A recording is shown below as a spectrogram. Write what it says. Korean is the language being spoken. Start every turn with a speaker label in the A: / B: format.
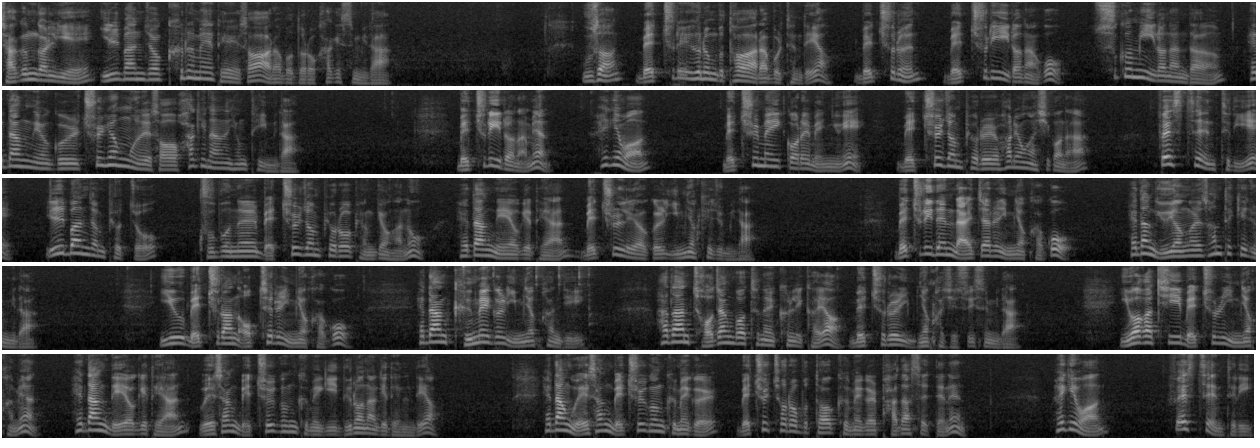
A: 자금 관리의 일반적 흐름에 대해서 알아보도록 하겠습니다. 우선 매출의 흐름부터 알아볼 텐데요. 매출은 매출이 일어나고 수금이 일어난 다음 해당 내역을 출력물에서 확인하는 형태입니다. 매출이 일어나면 회계원 매출 매입 거래 메뉴에 매출 전표를 활용하시거나 패스트 엔트리에 일반 전표 쪽 구분을 매출 전표로 변경한 후 해당 내역에 대한 매출 내역을 입력해 줍니다. 매출이 된 날짜를 입력하고 해당 유형을 선택해 줍니다. 이후 매출한 업체를 입력하고 해당 금액을 입력한 뒤 하단 저장 버튼을 클릭하여 매출을 입력하실 수 있습니다. 이와 같이 매출을 입력하면 해당 내역에 대한 외상 매출금 금액이 늘어나게 되는데요. 해당 외상 매출금 금액을 매출처로부터 금액을 받았을 때는 회계원, 패스트 엔트리,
